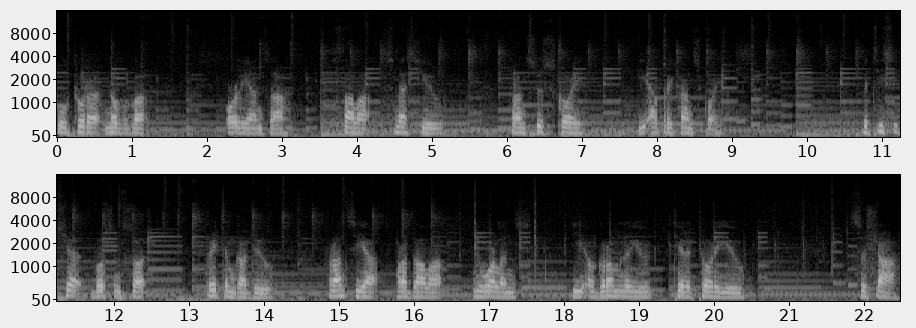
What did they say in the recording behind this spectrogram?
культура Нового Орлеанса стала смесью французской и африканской. В 1803 году Франция продала Нью-Орлеанс и огромную территорию США.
